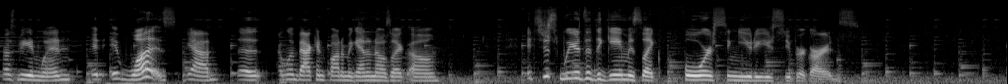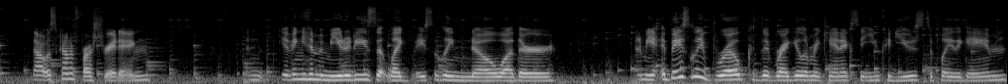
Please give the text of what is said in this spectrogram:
Press B and win. It, it was. Yeah. The, I went back and fought him again and I was like, oh. It's just weird that the game is like forcing you to use super guards. That was kind of frustrating. And giving him immunities that like basically no other... I mean, it basically broke the regular mechanics that you could use to play the game.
